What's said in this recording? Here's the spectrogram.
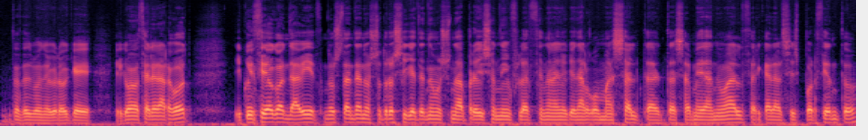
Entonces, bueno, yo creo que hay que conocer el argot. Y coincido con David, no obstante, nosotros sí que tenemos una previsión de inflación el año que viene algo más alta, en tasa media anual, cercana al 6%.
